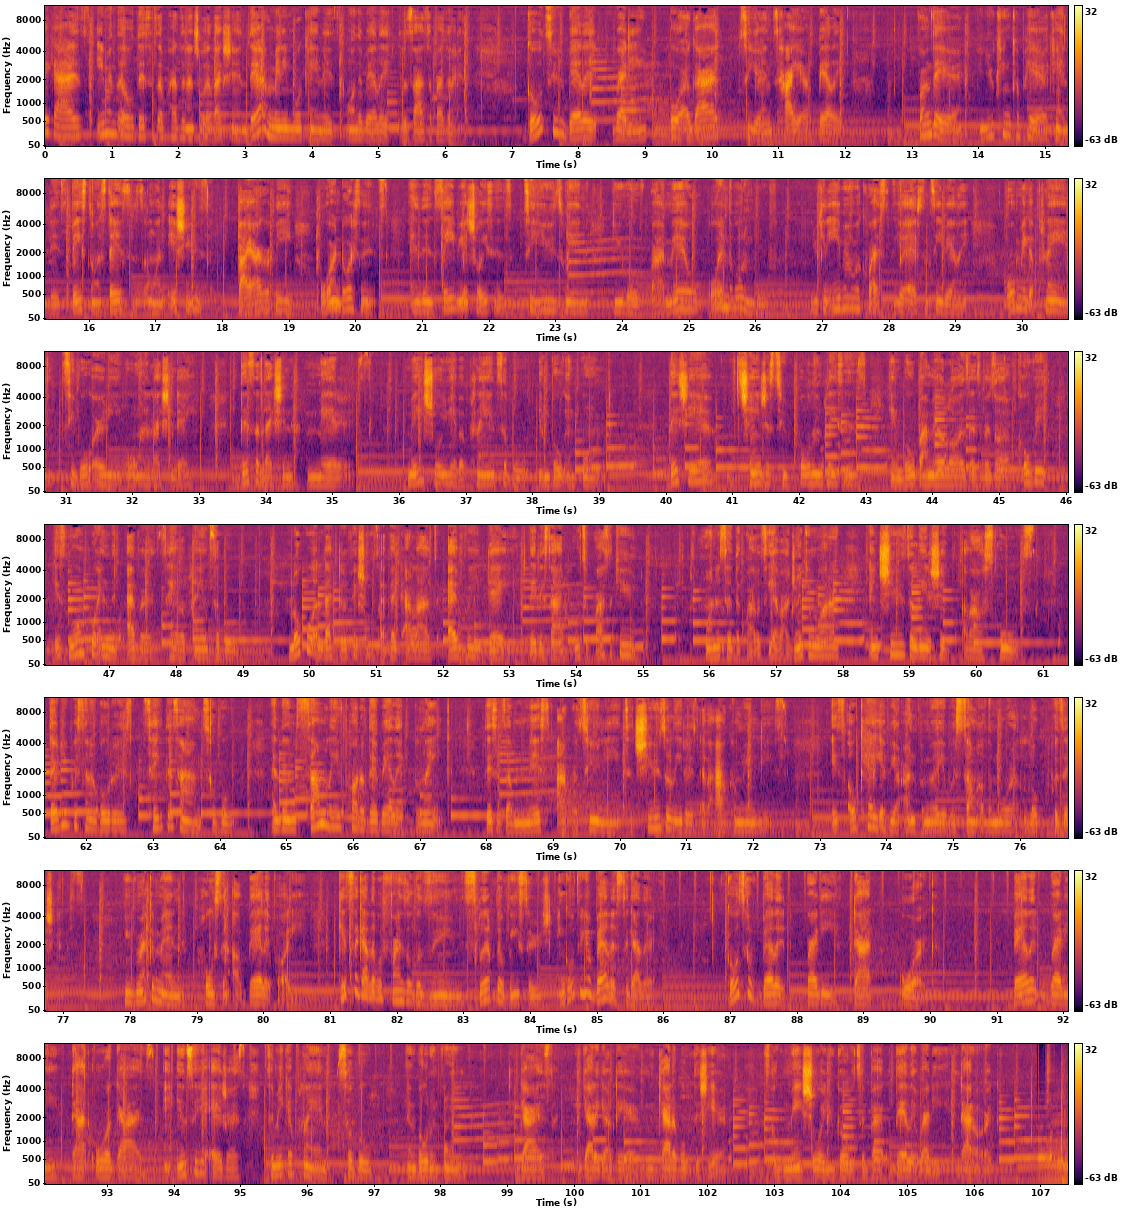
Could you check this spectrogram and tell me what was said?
guys, even though this is a presidential election, there are many more candidates on the ballot besides the president. Go to Ballot Ready for a guide to your entire ballot. From there, you can compare candidates based on stances on issues, biography, or endorsements, and then save your choices to use when you vote by mail or in the voting booth. You can even request your absentee ballot or make a plan to vote early or on election day. This election matters. Make sure you have a plan to vote and vote informed. This year, with changes to polling places and vote by mail laws as a result of COVID, it's more important than ever to have a plan to vote. Local elected officials affect our lives every day. They decide who to prosecute, monitor the quality of our drinking water, and choose the leadership of our schools. 30% of voters take the time to vote, and then some leave part of their ballot blank. This is a missed opportunity to choose the leaders of our communities. It's okay if you're unfamiliar with some of the more local positions. We recommend hosting a ballot party. Get together with friends over Zoom, split up the research, and go through your ballots together. Go to ballotready.org. Ballotready.org, guys, and enter your address to make a plan to vote and vote informed. Guys, you gotta get out there. We gotta vote this year. So make sure you go to ballotready.org.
